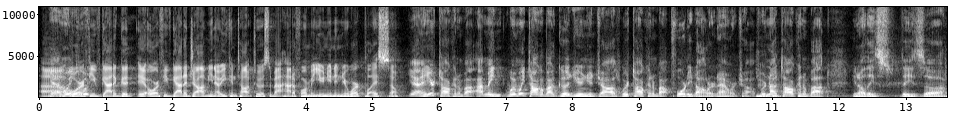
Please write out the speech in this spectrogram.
uh, Yeah, we- or if you've got a good or if you've got a job, you know, you can talk to us about how to form a union in your workplace. So Yeah, and you're talking about. I mean, when we talk about good union jobs, we're talking about forty dollar an hour jobs. We're Mm-hmm. not talking about you know these these. Uh,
